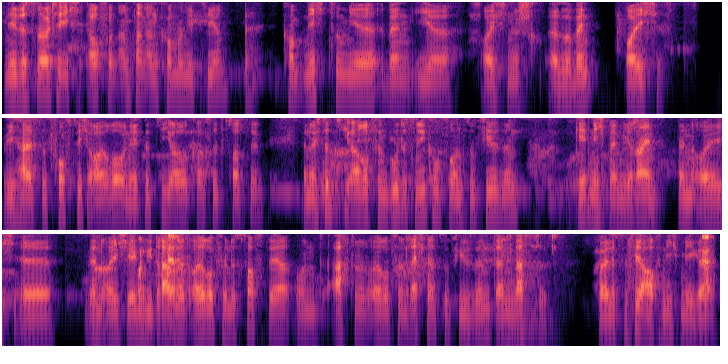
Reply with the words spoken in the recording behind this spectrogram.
Nee, das sollte ich auch von Anfang an kommunizieren kommt nicht zu mir, wenn ihr euch eine, also wenn euch, wie heißt es, 50 Euro, nee, 70 Euro kostet es trotzdem. Wenn euch 70 Euro für ein gutes Mikrofon zu viel sind, geht nicht bei mir rein. Wenn euch, äh, wenn euch irgendwie 300 Euro für eine Software und 800 Euro für einen Rechner zu viel sind, dann lasst es. Weil es ist ja auch nicht mega ja.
